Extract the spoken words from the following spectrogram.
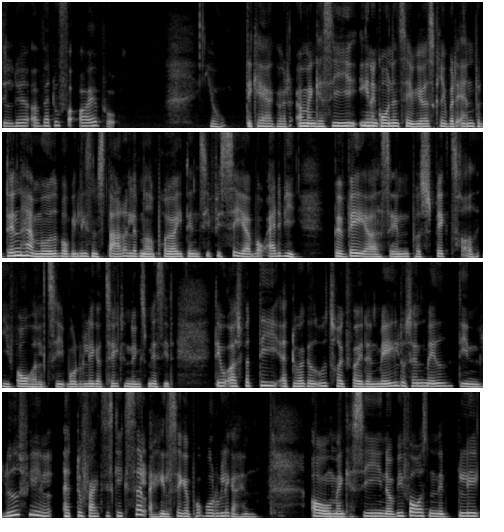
til det, og hvad du får øje på? Jo, det kan jeg godt. Og man kan sige, en af grundene til, at vi også griber det an på den her måde, hvor vi ligesom starter lidt med at prøve at identificere, hvor er det, vi bevæger os ind på spektret i forhold til, hvor du ligger tilknytningsmæssigt. Det er jo også fordi, at du har givet udtryk for i den mail, du sendte med din lydfil, at du faktisk ikke selv er helt sikker på, hvor du ligger henne. Og man kan sige, når vi får sådan et blik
